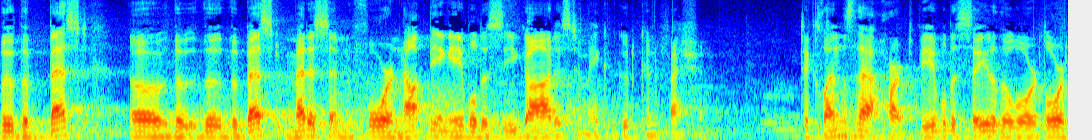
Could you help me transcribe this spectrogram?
The, the, best, uh, the, the, the best medicine for not being able to see God is to make a good confession to cleanse that heart, to be able to say to the Lord, Lord,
